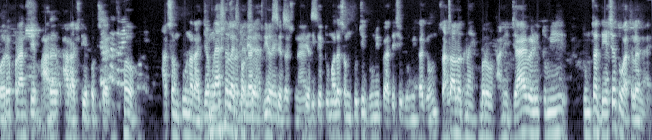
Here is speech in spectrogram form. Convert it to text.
परप्रांतीय भारत हा राष्ट्रीय पक्ष आहे. हो. हा संपूर्ण राज्यामध्ये Nationalized पक्ष आहे. तुम्हाला संकुचित भूमी प्रादेशिक भूमिका घेऊन चालत नाही. बरोबर. आणि ज्यावेळी तुम्ही तुमचा देशच वाचला नाही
